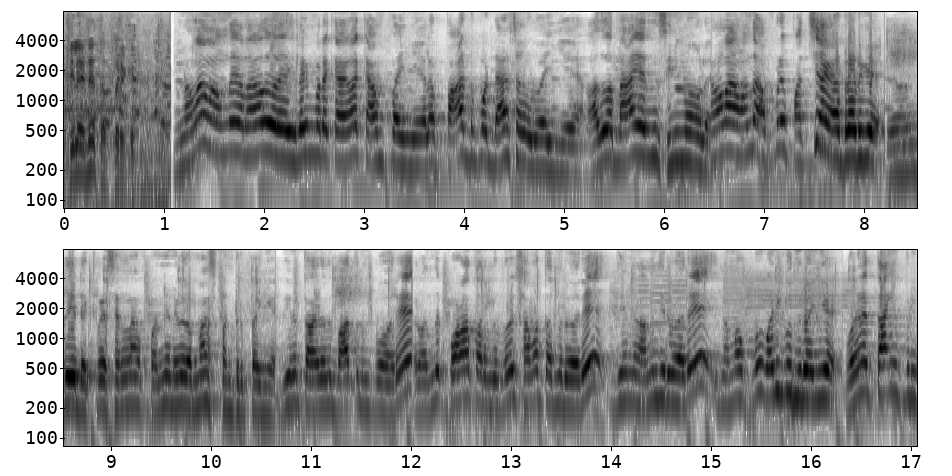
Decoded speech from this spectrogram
இதுல என்ன தப்பு இருக்கு? முன்னெல்லாம் வந்து ஏதாவது ஒரு இளைமுறைக்காக காமிப்பாங்க இல்லை பாட்டு போட்டு டான்ஸ் ஆட விடுவாங்க. அது ஒரு நாய் இருக்குது சினிமாவில். ஆனால் வந்து அப்படியே பச்சையாக காட்டுறானுங்க. இவன் வந்து டெக்கரேஷன்லாம் பண்ணி ரொமான்ஸ் பண்ணிருப்பாங்க தலையில வந்து பாத்ரூம் போவார். வந்து குழா திறந்து போய் சம தந்துடுவாரு திடீர்னு நனைஞ்சிருவாரு நம்ம போய் வழிக்கு வந்துருவாங்க. உடனே தாங்கி இப்படி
